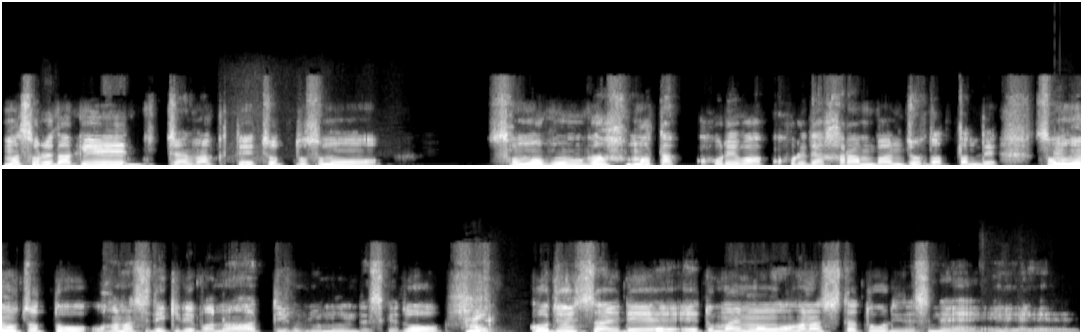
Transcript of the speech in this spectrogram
まあそれだけじゃなくて、ちょっとその、その後がまたこれはこれで波乱万丈だったんで、その辺をちょっとお話できればなっていうふうに思うんですけど、はい。51歳で、えっ、と、前もお話しした通りですね、えー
